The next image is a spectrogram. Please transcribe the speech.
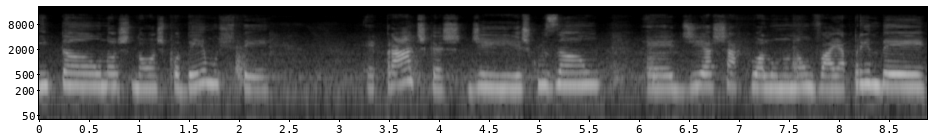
Então nós nós podemos ter é, práticas de exclusão, é, de achar que o aluno não vai aprender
